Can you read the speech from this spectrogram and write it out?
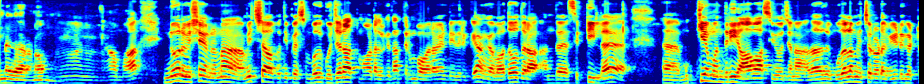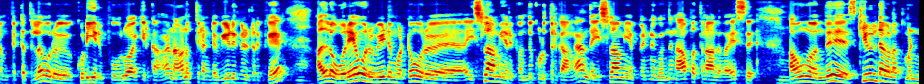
என்ன காரணம்? ஆமா. இன்னொரு விஷயம் என்னன்னா அமித்ஷாவை பத்தி பேசும்போது குஜராத் மாடலுக்கு தான் திரும்ப வர வேண்டியது இருக்கு. அங்க வதோதரா அந்த சிட்டில முக்கிய மந்திரி ஆவாஸ் யோஜனா அதாவது முதலமைச்சரோட வீடு கட்டும் திட்டத்துல ஒரு குடியிருப்பு உருவாக்கியிருக்காங்க. நானூத்தி ரெண்டு வீடுகள் இருக்கு. அதுல ஒரே ஒரு வீடு மட்டும் ஒரு இஸ்லாமியருக்கு வந்து கொடுத்துருக்காங்க. அந்த இஸ்லாமிய பெண்ணுக்கு வந்து நாற்பத்தி நாலு வயசு. அவங்க வந்து ஸ்கில் டெவலப்மெண்ட்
